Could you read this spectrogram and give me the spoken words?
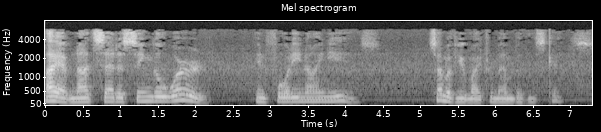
I have not said a single word in 49 years. Some of you might remember this case.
